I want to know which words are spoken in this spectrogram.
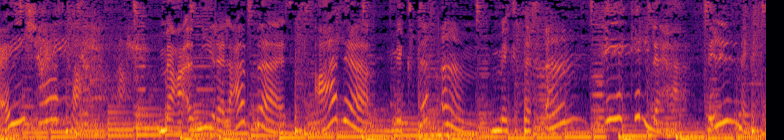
عيشها صح مع أميرة العباس على مكتف أم. مكتف أم هي كلها في المكس.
